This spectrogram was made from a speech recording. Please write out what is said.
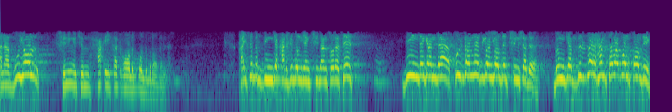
Ana bu yo'l shuning uchun haqiqat g'olib bo'ldi birodarlar. Qaysi bir dinga qarshi bo'lgan kishidan so'rasangiz din deganda pul damlaydigan yo'l deb tushunishadi. Bunga bizlar ham sabab bo'lib qoldik.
